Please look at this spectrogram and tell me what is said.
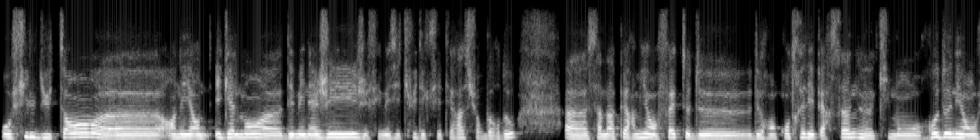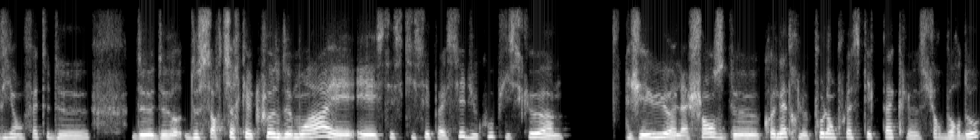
au fil du temps, en ayant également déménagé, j'ai fait mes études etc sur Bordeaux, ça m'a permis en fait de, de rencontrer des personnes qui m'ont redonné envie en fait de de, de, de sortir quelque chose de moi. Et, et c'est ce qui s'est passé du coup puisque j'ai eu la chance de connaître le pôle emploi spectacle sur Bordeaux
